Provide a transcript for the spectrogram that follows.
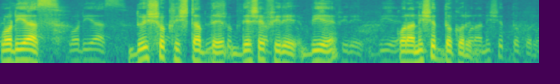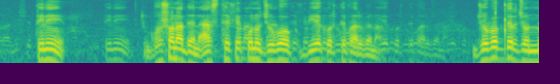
ক্লডিয়াস দুইশো খ্রিস্টাব্দে দেশে ফিরে বিয়ে করা নিষিদ্ধ করে নিষিদ্ধ করে তিনি তিনি ঘোষণা দেন আজ থেকে কোনো যুবক বিয়ে করতে পারবে না। যুবকদের জন্য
